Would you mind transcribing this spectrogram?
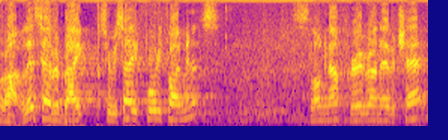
All right, well, let's have a break. Should we say 45 minutes? It's long enough for everyone to have a chat.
